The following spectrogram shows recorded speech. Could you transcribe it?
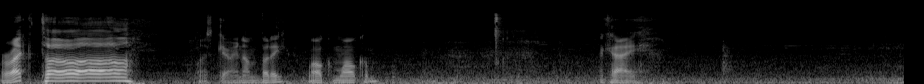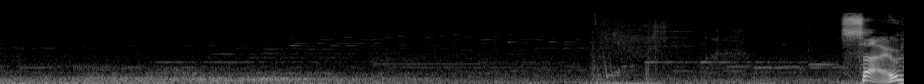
Rector! What's going on, buddy? Welcome, welcome. Okay. So,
